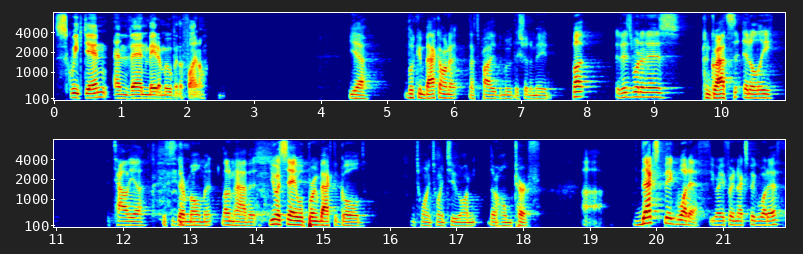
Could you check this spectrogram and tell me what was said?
squeaked in and then made a move in the final. Yeah. Looking back on it, that's probably the move they should have made. But it is what it is. Congrats to Italy, Italia. This is their moment. Let them have it. USA will bring back the gold in 2022 on their home turf. Uh, next big what if. You ready for the next big what if?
